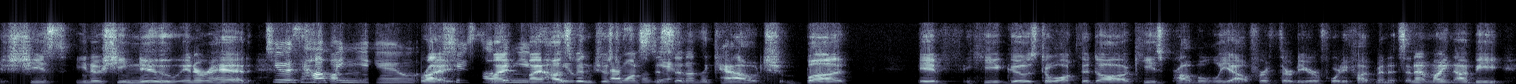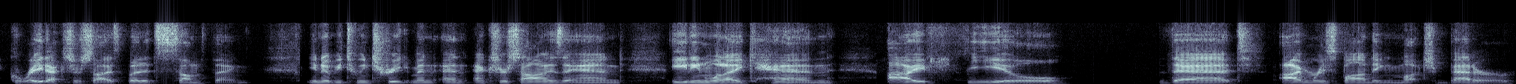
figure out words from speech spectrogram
she's, you know, she knew in her head. She was helping you. Right. Helping my, you my husband just wants to you. sit on the couch, but if he goes to walk the dog, he's probably out for 30 or 45 minutes. And it might not be great exercise, but it's something. You know, between treatment and exercise and eating what I can, I feel that I'm responding much better.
